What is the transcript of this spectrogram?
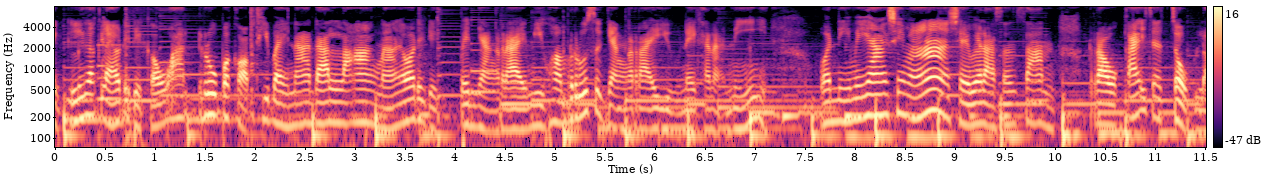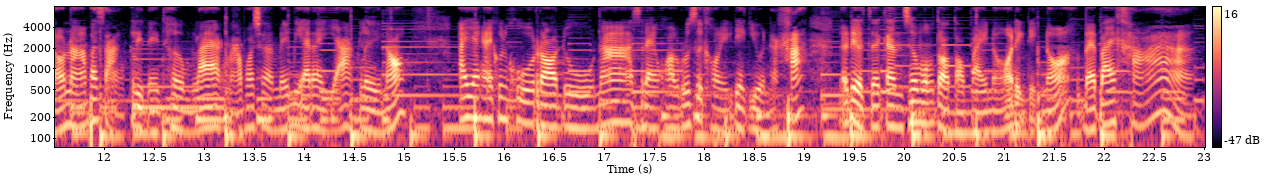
ด็กๆเลือกแล้วเด็กๆก็วาดรูปประกอบที่ใบหน้าด้านล่างนะว่าเด็กๆเป็นอย่างไรมีความรู้สึกอย่างไรอยู่ในขณะนี้ วันนี้ไม่ยากใช่ไหมใช้เวลาสั้นๆ เราใกล้จะจบแล้วนะภาษาอังกฤษในเทอมแรกนะ เพราะฉะนั้นไม่มีอะไรยากเลยเนาะ อะยังไงคุณครูรอดูหน้าแสดงความรู้สึกของเด็กๆอยู่นะคะ แล้วเดี๋ยวเจอกันชั่วโมงต่อๆไปเนาะเด็กๆเนาะบ๊ายบายค่ะ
